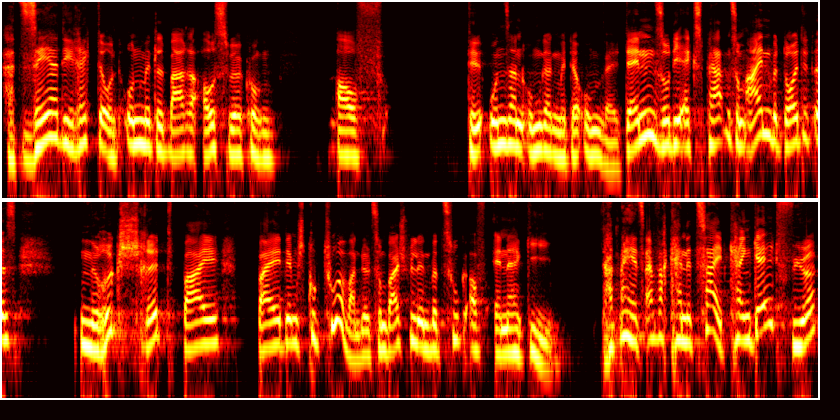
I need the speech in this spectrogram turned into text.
hat sehr direkte und unmittelbare Auswirkungen auf den, unseren Umgang mit der Umwelt. Denn, so die Experten, zum einen bedeutet es einen Rückschritt bei, bei dem Strukturwandel, zum Beispiel in Bezug auf Energie. Da hat man jetzt einfach keine Zeit, kein Geld für.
